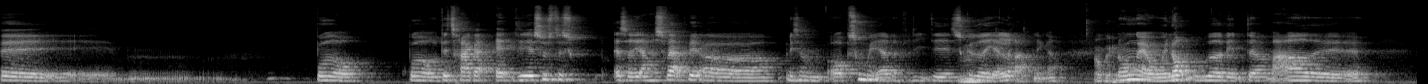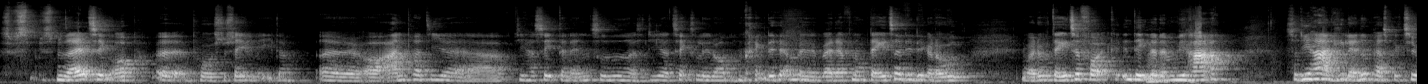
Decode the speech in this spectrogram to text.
Øh, både og. Både og. Det trækker alt. Jeg synes, det, altså, jeg har svært ved at, ligesom, at opsummere det, fordi det skyder mm. i alle retninger. Okay. Nogle er jo enormt udadvendte og meget øh, smider alting op øh, på sociale medier. Øh, og andre, de, er, de har set den anden side. Altså, de har tænkt sig lidt om omkring det her med, hvad det er for nogle data, de lægger derud. Nu er det jo datafolk, en del af dem, vi har. Så de har et helt andet perspektiv.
